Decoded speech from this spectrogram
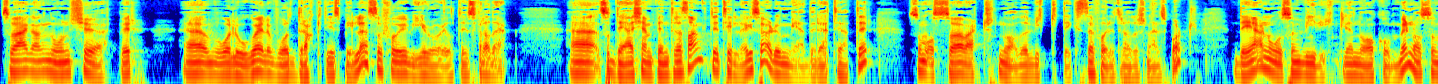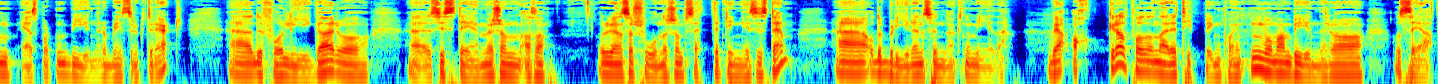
Så hver gang noen kjøper eh, vår logo eller vår drakt i spillet, så får jo vi royalties fra det. Eh, Så det er kjempeinteressant. I tillegg så er det jo medierettigheter, som også har vært noe av det viktigste for tradisjonell sport. Det er noe som virkelig nå kommer, nå som e-sporten begynner å bli strukturert. Eh, Du får ligaer og eh, systemer som Altså organisasjoner som setter ting i system, eh, og det blir en sunn økonomi i det. Vi er akkurat på den der tipping pointen hvor man begynner å, å se at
